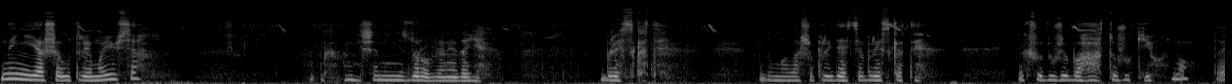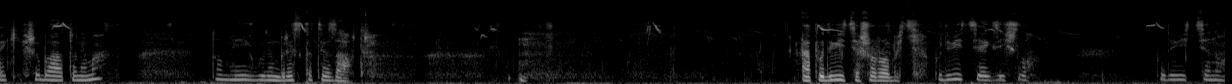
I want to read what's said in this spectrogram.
Нині я ще утримаюся. Мені ще нині здоров'я не дає бризкати. Думала, що прийдеться бризкати, якщо дуже багато жуків. Ну, так як їх ще багато нема то ми їх будемо бризкати завтра. А подивіться, що робиться. Подивіться, як зійшло. Подивіться, ну.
